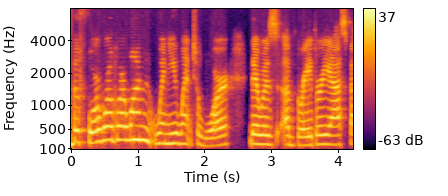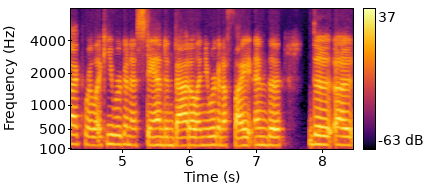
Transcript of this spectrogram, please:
before World War One, when you went to war, there was a bravery aspect where like you were going to stand in battle and you were going to fight, and the the uh,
